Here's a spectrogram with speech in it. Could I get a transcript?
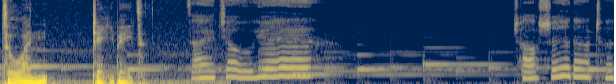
走完这一辈子。在九月。潮湿的车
